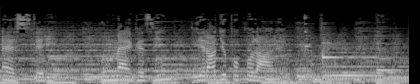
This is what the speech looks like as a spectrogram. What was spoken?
Esteri, un magazine di Radio Popolare.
